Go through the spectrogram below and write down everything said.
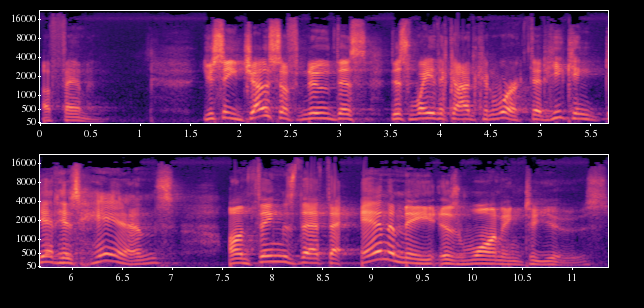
of famine. You see, Joseph knew this, this way that God can work, that he can get his hands on things that the enemy is wanting to use,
